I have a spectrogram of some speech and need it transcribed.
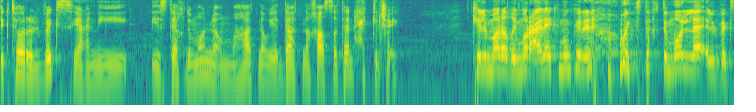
دكتور الفيكس يعني يستخدمونه أمهاتنا ويداتنا خاصة حق كل شيء. كل مرض يمر عليك ممكن إنهم يستخدمون له الفيكس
